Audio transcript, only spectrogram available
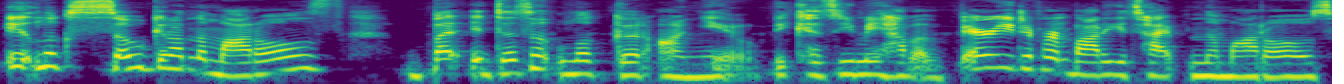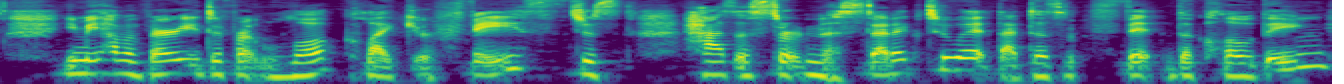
it looks so good on the models but it doesn't look good on you because you may have a very different body type than the models. You may have a very different look, like your face just has a certain aesthetic to it that doesn't fit the clothing.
